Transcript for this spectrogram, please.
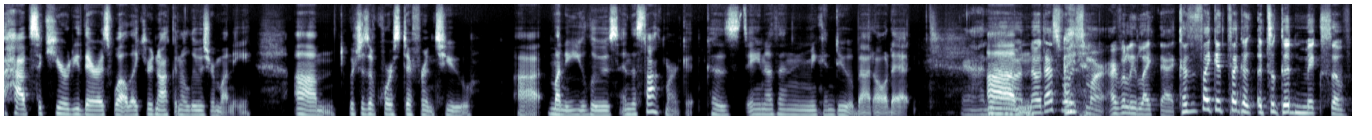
have security there as well. Like you're not going to lose your money, um, which is, of course, different to uh, money you lose in the stock market because ain't nothing you can do about all that. Yeah, no, um, no, that's really I, smart. I really like that because it's like it's like a it's a good mix of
